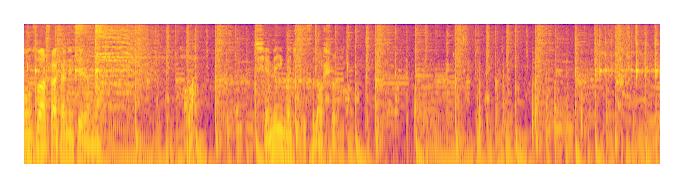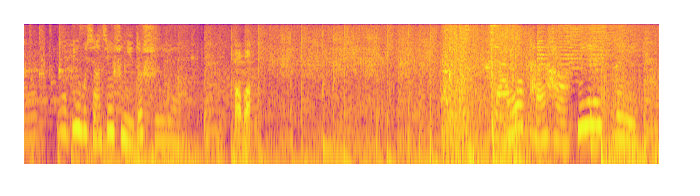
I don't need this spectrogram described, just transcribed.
总算甩开那些人了。好了，前面应该就是资料室了。我并不想见识你的实力啊。好吧，让我看好你的实力。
